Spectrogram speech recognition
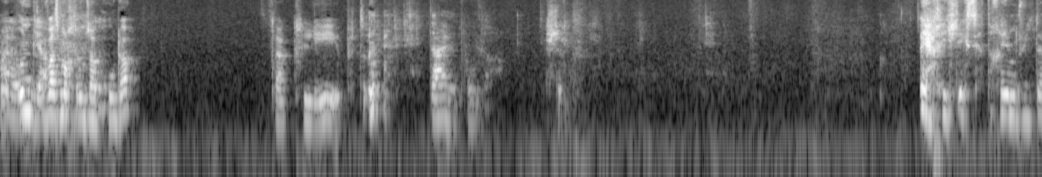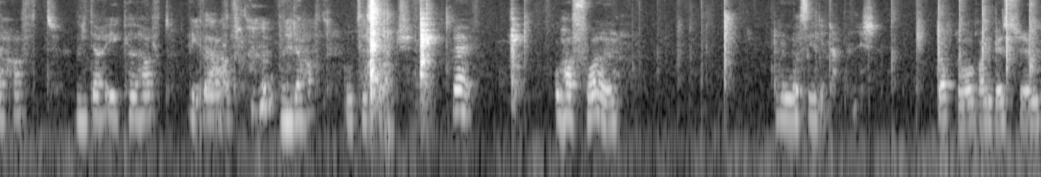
Ähm, Und ja. was macht unser Bruder? Da klebt. Dein Bruder. Stimmt. Er riecht extrem widerhaft. Wieder ekelhaft. Ekelhaft. Widerhaft. Gutes Deutsch. Ja. Oha, voll. Wenn das Das geht aber nicht. Doch, doch, ein bisschen.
